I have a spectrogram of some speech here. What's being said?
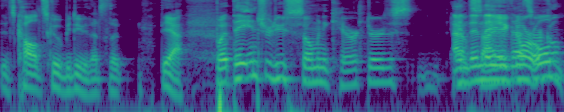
it's called Scooby Doo. That's the yeah, But they introduce so many characters, and then they ignore old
